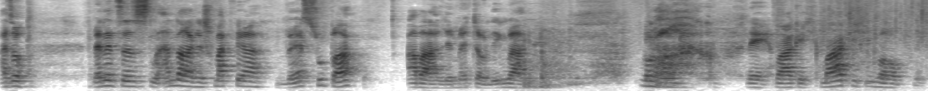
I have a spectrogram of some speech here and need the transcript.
Also, wenn jetzt das ein anderer Geschmack wäre, wäre es super. Aber Limette und Ingwer, oh, nee, mag ich, mag ich überhaupt nicht.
